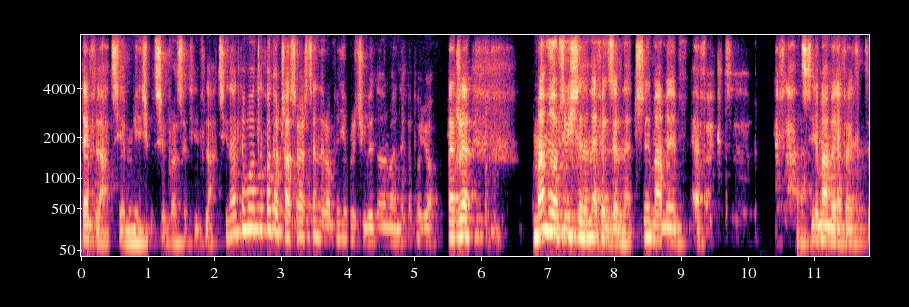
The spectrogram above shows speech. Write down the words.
deflację, my mieliśmy 3% inflacji. No ale to było tylko do czasu, aż ceny ropy nie wróciły do normalnego poziomu. Także mamy oczywiście ten efekt zewnętrzny, mamy efekt deflacji, mamy efekt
